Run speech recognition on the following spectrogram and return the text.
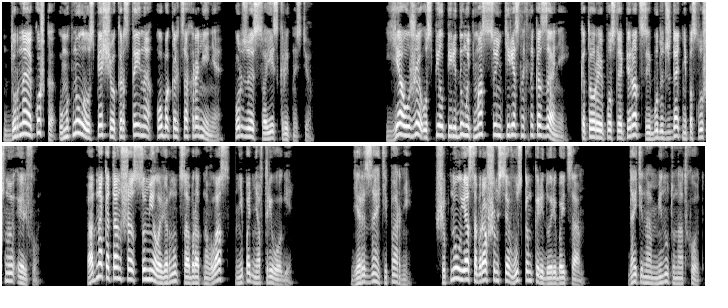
Дурная кошка умыкнула у спящего Корстейна оба кольца хранения, пользуясь своей скрытностью. Я уже успел передумать массу интересных наказаний, которые после операции будут ждать непослушную эльфу. Однако Танша сумела вернуться обратно в лаз, не подняв тревоги. «Дерзайте, парни!» — шепнул я собравшимся в узком коридоре бойцам. «Дайте нам минуту на отход».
